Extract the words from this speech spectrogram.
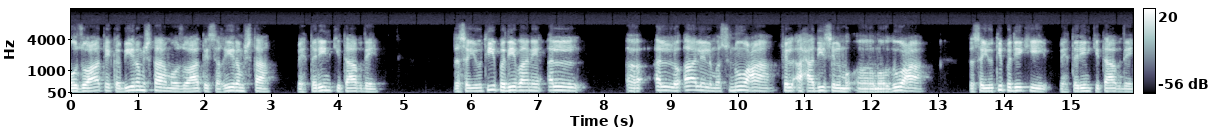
موضوعات کبیر هم شته موضوعات صغیر هم شته بهترین کتاب دی د سیوطی په دی باندې ال اللؤال المصنوعه فی الاحاديث الموضوعه د سیوطی په دی کې بهترین کتاب دی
